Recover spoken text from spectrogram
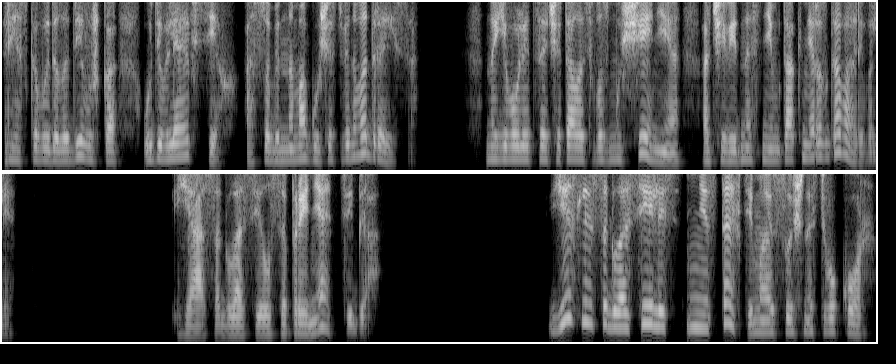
резко выдала девушка, удивляя всех, особенно могущественного Дрейса. На его лице читалось возмущение, очевидно, с ним так не разговаривали. «Я согласился принять тебя», если согласились, не ставьте мою сущность в укор.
